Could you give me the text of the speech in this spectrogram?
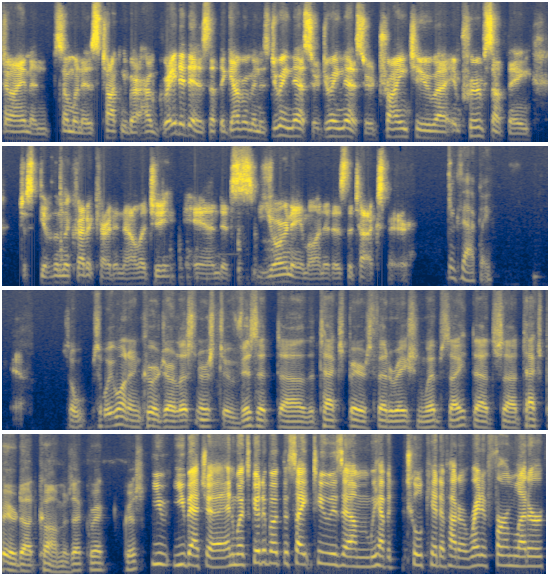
time and someone is talking about how great it is that the government is doing this or doing this or trying to uh, improve something. Just give them the credit card analogy, and it's your name on it as the taxpayer. Exactly. So, so we want to encourage our listeners to visit uh, the Taxpayers Federation website. That's uh, taxpayer.com. Is that correct, Kris? You you betcha. And what's good about the site too is um, we have a toolkit of how to write a firm letter,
